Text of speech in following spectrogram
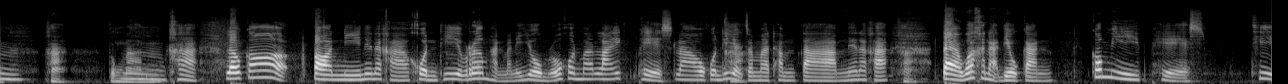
มๆค่ะ ตรงนั้นอืมค่ะ แล้วก็ ตอนนี้เนี่ยนะคะ คนที่เริ่มหันมานิยม หรือว่าคนมาไลค์เพจเราคนที่ค่ะอยากจะมาทำตามเนี่ยนะคะ ค่ะแต่ว่าขณะเดียวกันก็มีเพจที่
